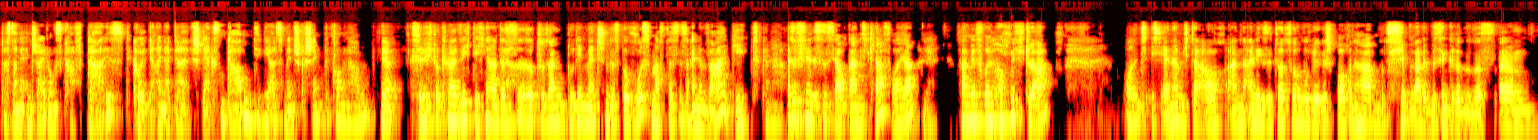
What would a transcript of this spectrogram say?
dass da eine Entscheidungskraft da ist. Einer der stärksten Gaben, die wir als Mensch geschenkt bekommen haben. Ja. Das finde ich total wichtig, ja, dass ja. sozusagen du den Menschen das bewusst machst, dass es eine Wahl gibt. Genau. Also vielen ist es ja auch gar nicht klar vorher. Ja. War mir früher auch nicht klar. Und ich erinnere mich da auch an einige Situationen, wo wir gesprochen haben und ich habe gerade ein bisschen grinsen, dass, ähm,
